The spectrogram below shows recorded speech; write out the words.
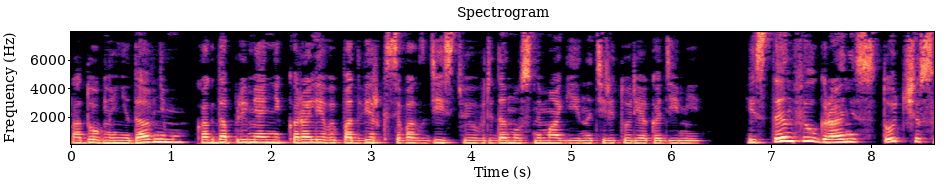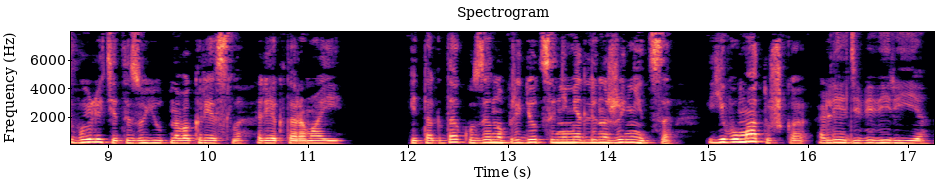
подобный недавнему, когда племянник королевы подвергся воздействию вредоносной магии на территории Академии, и Стэнфилл Гранис тотчас вылетит из уютного кресла ректора Маи. И тогда кузену придется немедленно жениться. Его матушка, леди Виверия,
